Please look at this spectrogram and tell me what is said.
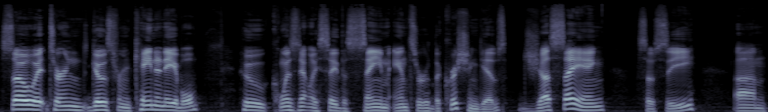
So it turns goes from Cain and Abel who coincidentally say the same answer the Christian gives. Just saying. So see, um,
